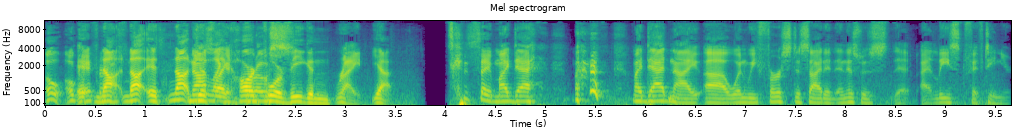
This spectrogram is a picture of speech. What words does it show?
Oh, okay. It- not enough. not it's not, Not just like like, hardcore gross- vegan. right. Yeah. I was gonna say my dad, my dad and I, uh, when we first decided, and this was uh, at least 15 years,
